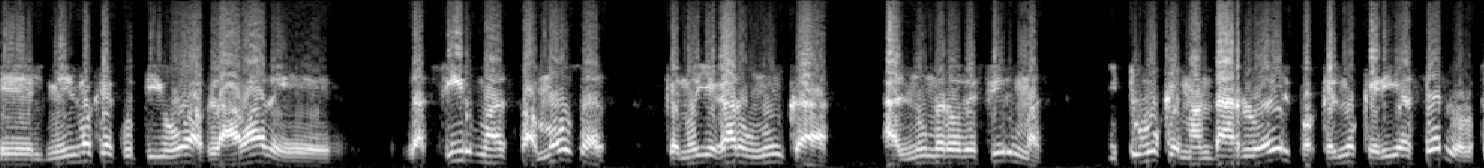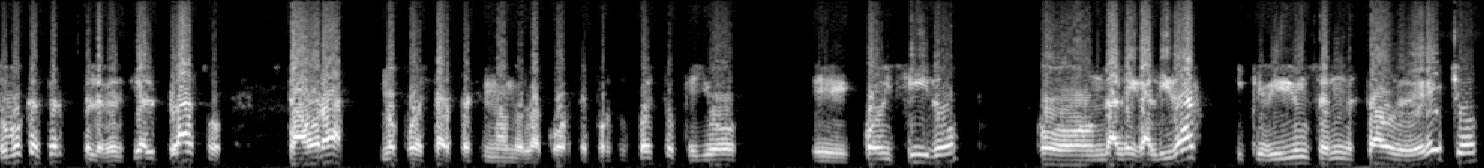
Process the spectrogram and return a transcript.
El mismo Ejecutivo hablaba de las firmas famosas que no llegaron nunca al número de firmas y tuvo que mandarlo él porque él no quería hacerlo, lo tuvo que hacer porque le vencía el plazo. Hasta ahora no puede estar presionando la Corte. Por supuesto que yo eh, coincido con la legalidad y que vivimos en un Estado de Derecho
